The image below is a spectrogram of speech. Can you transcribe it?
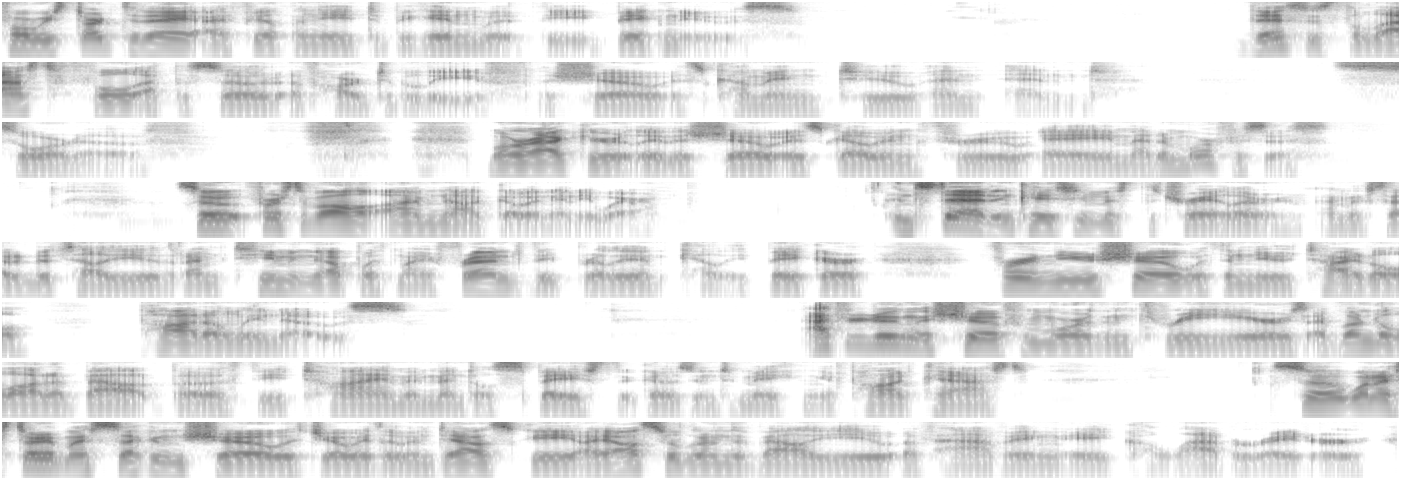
Before we start today, I feel the need to begin with the big news. This is the last full episode of Hard to Believe. The show is coming to an end. Sort of. More accurately, the show is going through a metamorphosis. So, first of all, I'm not going anywhere. Instead, in case you missed the trailer, I'm excited to tell you that I'm teaming up with my friend, the brilliant Kelly Baker, for a new show with a new title Pod Only Knows. After doing the show for more than three years, I've learned a lot about both the time and mental space that goes into making a podcast. So, when I started my second show with Joey Lewandowski, I also learned the value of having a collaborator.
